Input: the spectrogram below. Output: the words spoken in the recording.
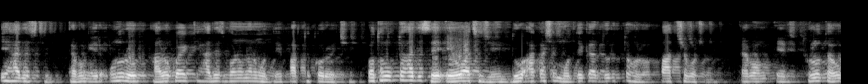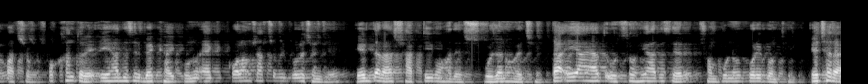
এই হাদিসটি এবং এর অনুরূপ আরও কয়েকটি হাদিস বর্ণনার মধ্যে পার্থক্য রয়েছে। প্রথমোক্ত হাদিসে এও আছে যে দু আকাশের মধ্যেকার দূরত্ব হলো পাঁচশো বছর এবং এর স্থূলতাও পাঁচশো বছর। পক্ষান্তরে এই হাদিসের ব্যাখ্যায় কোনো এক কলাম শাস্ত্রবিদ বলেছেন যে এর দ্বারা ষাটটি মহাদেশ বোঝানো হয়েছে। তা এই আয়াত ও সহি হাদিসের সম্পূর্ণ পরিপন্থী। এছাড়া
